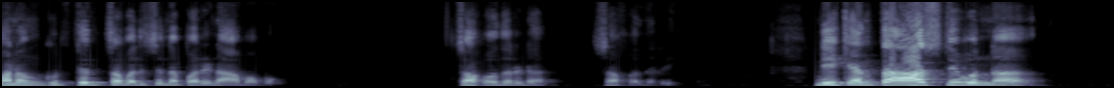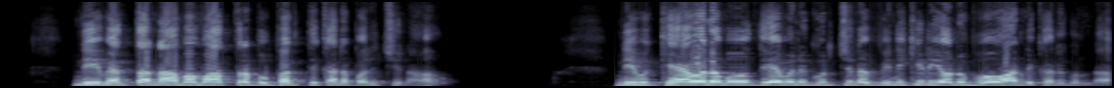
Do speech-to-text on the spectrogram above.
మనం గుర్తించవలసిన పరిణామము. సహోదరుడా సహోదరి నీకెంత ఆస్తి ఉన్నా నీవెంత నామమాత్రపు భక్తి కనపరిచినా నీవు కేవలము దేవుని గుర్చిన వినికిడి అనుభవాన్ని కలుగున్నా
